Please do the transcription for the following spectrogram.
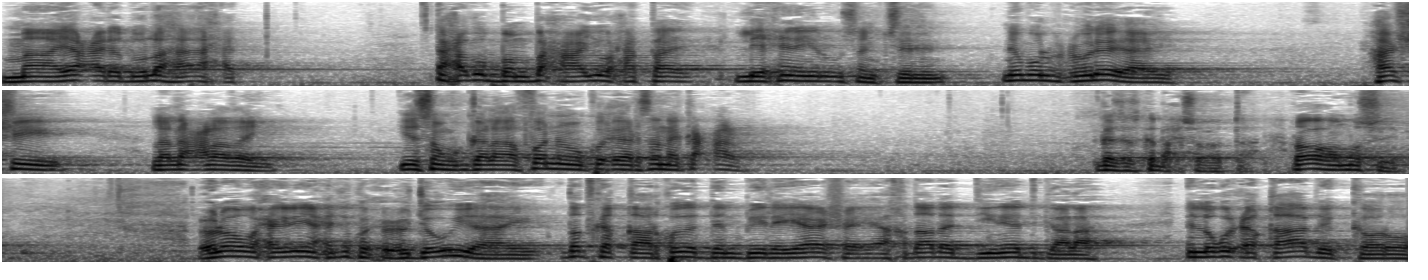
Maa yacridu laha axad axad u bambaxayo xataa leexinayan uusan jirin. Nin walba wuxuu leeyahay hashii la nacladay ysan ku galaafanin ku yahay dadka qaarkood dembiilayaasha ee akhdaada diineed gala in lagu ciqaabi karo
